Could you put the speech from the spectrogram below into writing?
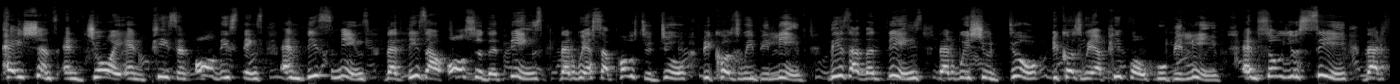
patience and joy and peace and all these things. And this means that these are also the things that we are supposed to do because we believe. These are the things that we should do because we are people who believe. And so you see that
